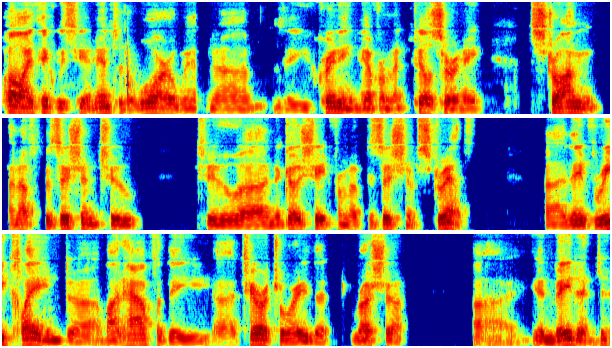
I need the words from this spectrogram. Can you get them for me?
Well, I think we see an end to the war when uh, the Ukrainian government feels they're in a strong enough position to to uh, negotiate from a position of strength. Uh, they've reclaimed uh, about half of the uh, territory that Russia uh, invaded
